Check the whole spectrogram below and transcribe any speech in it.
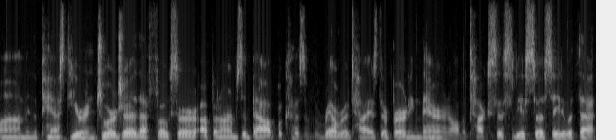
um, in the past year in Georgia that folks are up in arms about because of the railroad ties they're burning there and all the toxicity associated with that.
